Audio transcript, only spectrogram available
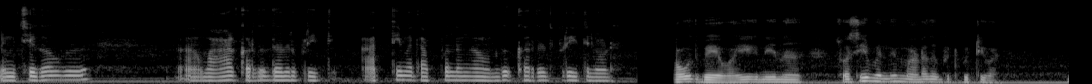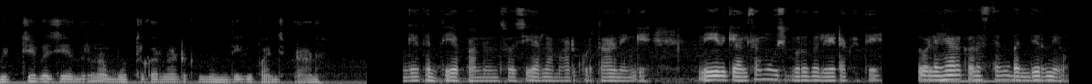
ನಿಮ್ಮ ಚಿಗವ್ಗ ಭಾಳ ಕರೆದದ್ದಂದ್ರೆ ಪ್ರೀತಿ. ಅತ್ತಿ ಮತ್ತು ಅಪ್ಪನಂಗೆ ಅವನಿಗೂ ಕರೆದದ್ದು ಪ್ರೀತಿ ನೋಡಿ. ಹೌದು ಬೇವ ಈಗ ನೀನು ಸೊಸಿ ಬಂದಿಂದ ಮಾಡೋದು ಬಿಟ್ಬಿಟ್ಟಿವ. ಮಿರ್ಚಿ ಬಜಿ ಅಂದ್ರೆ ನಮ್ಮ ಉತ್ತರ ಕರ್ನಾಟಕದ ಮಂದಿಗೆ ಪಂಚ ಪ್ರಾಣ. ಹಂಗ್ಯಾಕಂತೀಯಪ್ಪ ನನ್ನ ಸೊಸಿ ಎಲ್ಲ ಮಾಡಿಕೊಡ್ತಾಳೆ ನಿಂಗೆ. ನೀನು ಕೆಲಸ ಮುಗಿಸಿ ಬರೋದು ಲೇಟ್ ಆಗತ್ತೆ ಒಳ್ಳೆ ಹೇಳಿ ಕಳಿಸ್ದಂಗೆ ಬಂದಿರಿ ನೀವು.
